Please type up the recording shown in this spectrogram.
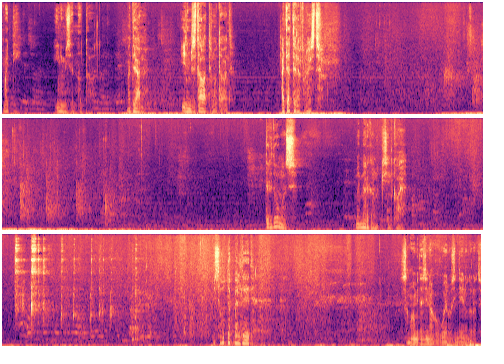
Mati, inimesed nutavad. ma tean, inimesed alati nutavad. aitäh telefoni eest. tere, Toomas. Ma ei märganudki sind kohe. mis sa Otepääl teed? sama, mida sina kogu elu siin teinud oled.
